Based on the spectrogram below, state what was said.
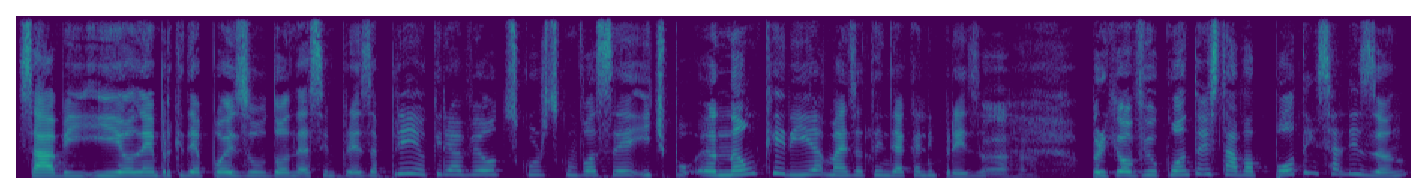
sabe? E eu lembro que depois o dono dessa empresa, Pri, eu queria ver outros cursos com você. E, tipo, eu não queria mais atender aquela empresa. Aham. Porque eu vi o quanto eu estava potencializando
